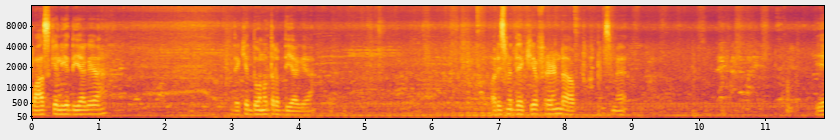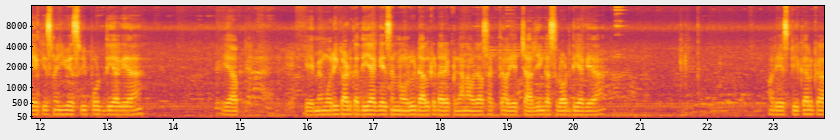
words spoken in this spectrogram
बास के लिए दिया गया है। देखिए, दोनों तरफ़ दिया गया। और इसमें देखिए फ्रेंड आप इसमें ये एक इसमें यूएसबी पोर्ट दिया गया है। ये आप ये मेमोरी कार्ड का दिया गया, इसमें मेमोरी डाल के डायरेक्ट गाना बजा सकते हैं और ये चार्जिंग का स्लॉट दिया गया है। और ये स्पीकर का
